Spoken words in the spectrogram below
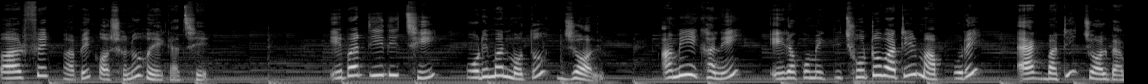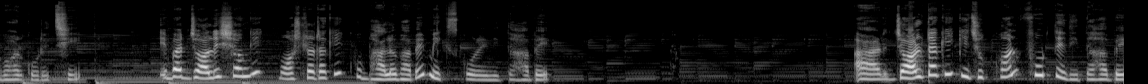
পারফেক্টভাবে কষানো হয়ে গেছে। এবার দিয়ে দিচ্ছি পরিমাণ মতো জল। আমি এখানে এইরকম একটি ছোট বাটির মাপ করে এক বাটি জল ব্যবহার করেছি। এবার জলের সঙ্গে মশলাটাকে খুব ভালোভাবে মিক্স করে নিতে হবে। আর জলটাকে কিছুক্ষণ ফুটতে দিতে হবে।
